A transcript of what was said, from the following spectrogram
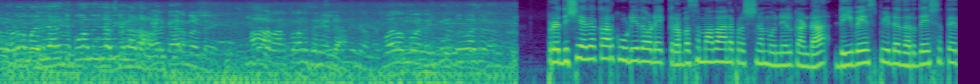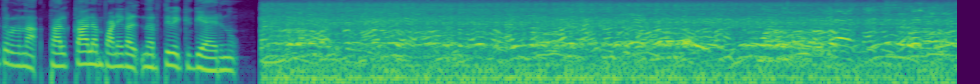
ഇവിടുന്ന് മര്യാദയ്ക്ക് പോകാന്ന് വിചാരിക്കണ്ടോ വർത്തമാനം ശരിയല്ല. വേറൊന്നുമല്ല. പ്രതിഷേധക്കാർ കൂടിയതോടെ ക്രമസമാധാന പ്രശ്നം മുന്നിൽ കണ്ട ഡിവൈഎസ്പിയുടെ നിർദ്ദേശത്തെ തുടർന്ന് തൽക്കാലം പണികൾ നിർത്തിവെക്കുകയായിരുന്നു. കാര്യങ്ങൾ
